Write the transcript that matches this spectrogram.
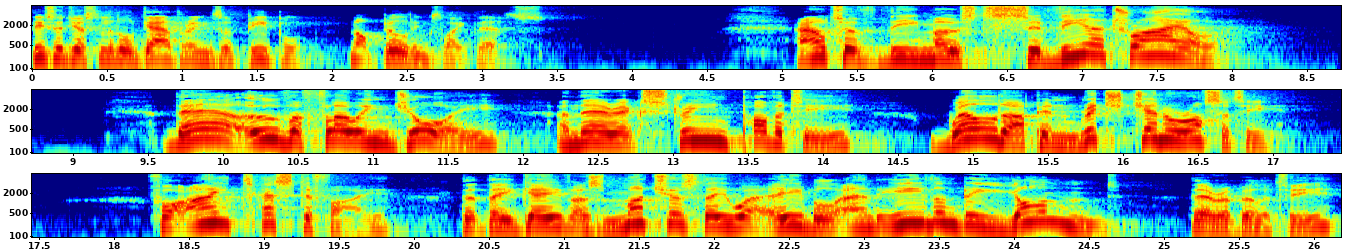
These are just little gatherings of people, not buildings like this. Out of the most severe trial, their overflowing joy and their extreme poverty welled up in rich generosity. For I testify that they gave as much as they were able and even beyond their ability,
